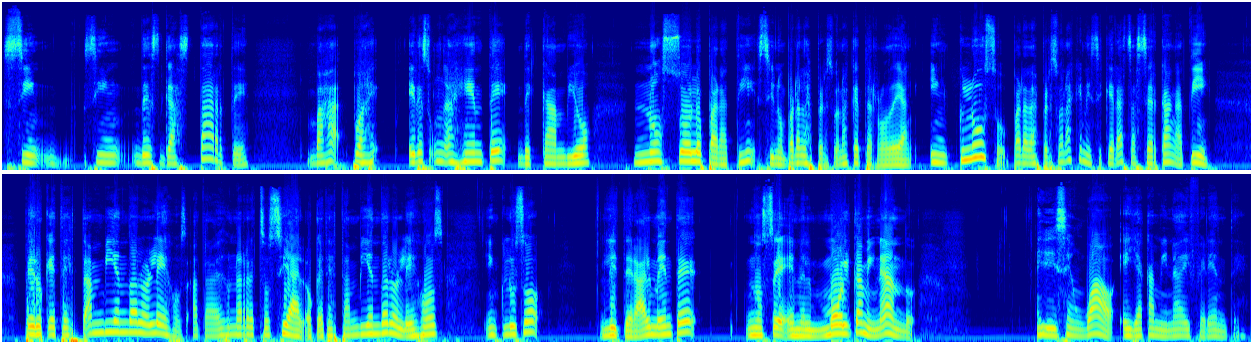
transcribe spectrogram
sin, sin desgastarte, vas tú eres un agente de cambio no solo para ti, sino para las personas que te rodean, incluso para las personas que ni siquiera se acercan a ti, pero que te están viendo a lo lejos a través de una red social o que te están viendo a lo lejos, incluso literalmente, no sé, en el mall caminando y dicen, wow, ella camina diferente.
